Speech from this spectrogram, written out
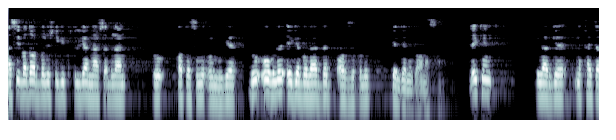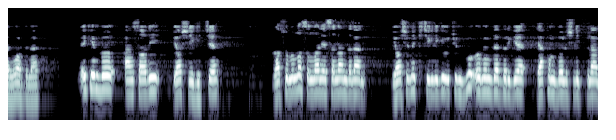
nasibador bo'lishligi kutilgan narsa bilan u otasini o'rniga bu o'g'li ega bo'lar deb orzu qilib kelgan edi onasi. Lekin ularga qaytarib yubordilar lekin bu ansoriy yosh yigitcha rasululloh sollallohu alayhi vasallam bilan yoshini kichikligi uchun bu o'rinda birga yaqin bo'lishlik bilan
